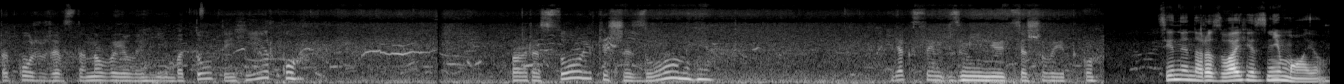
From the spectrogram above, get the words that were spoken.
також вже встановили і батут, і гірку, парасольки, шезлонги. Як все змінюється швидко. Ціни на розваги знімаю.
